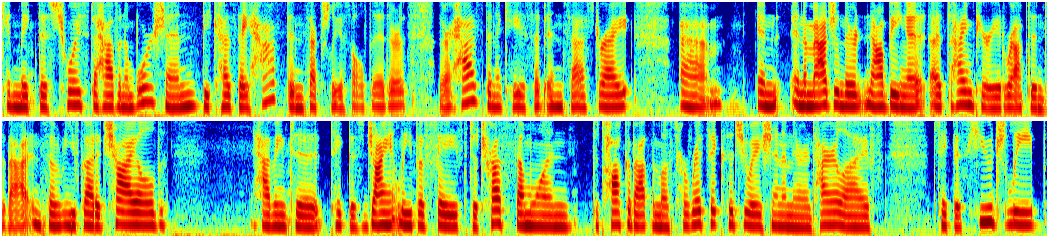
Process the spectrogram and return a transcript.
can make this choice to have an abortion because they have been sexually assaulted or there has been a case of incest right? Um, and and imagine there now being a, a time period wrapped into that. And so you've got a child having to take this giant leap of faith to trust someone to talk about the most horrific situation in their entire life to take this huge leap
